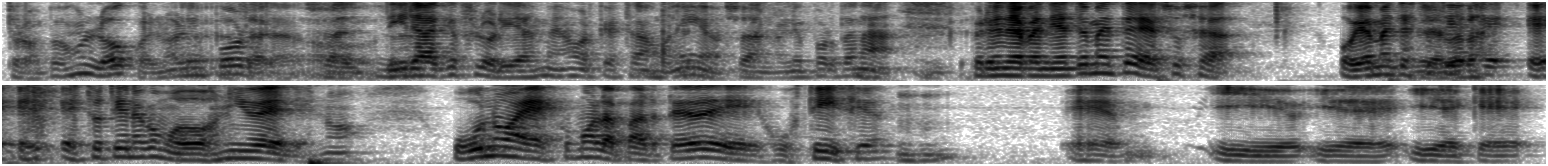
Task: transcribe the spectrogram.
Trump es un loco, él no le importa. Exacto. O sea, él No, o sea- dirá que Florida es mejor que Estados Unidos, o sea, no le importa nada. Pero independientemente de eso, o sea, obviamente esto, tiene, eh, eh, esto tiene como dos niveles, ¿no? Uno es como la parte de justicia y, y de, y de que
